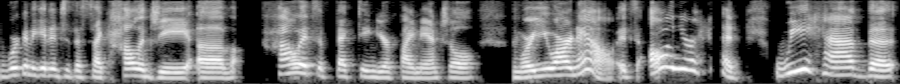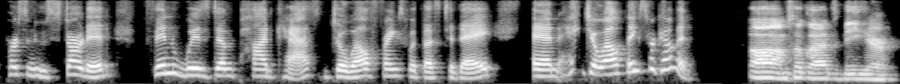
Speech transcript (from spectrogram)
We're going to get into the psychology of how it's affecting your financial and where you are now. It's all in your head. We have the person who started FinWizdom podcast, Joel Franks, with us today. And hey, Joel, thanks for coming. Oh, I'm so glad to be here.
